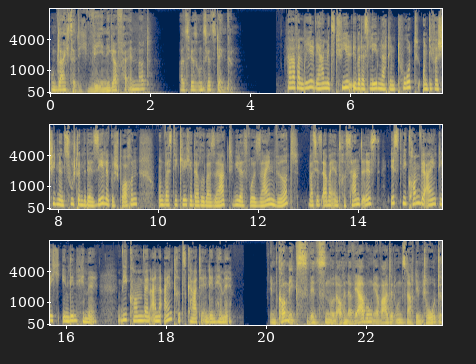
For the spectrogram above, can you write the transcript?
und gleichzeitig weniger verändert, als wir es uns jetzt denken. Pfarrer van Briel, wir haben jetzt viel über das Leben nach dem Tod und die verschiedenen Zustände der Seele gesprochen und was die Kirche darüber sagt, wie das wohl sein wird. Was jetzt aber interessant ist, ist, wie kommen wir eigentlich in den Himmel? Wie kommen wir an eine Eintrittskarte in den Himmel? Im Comics, Witzen oder auch in der Werbung erwartet uns nach dem Tod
